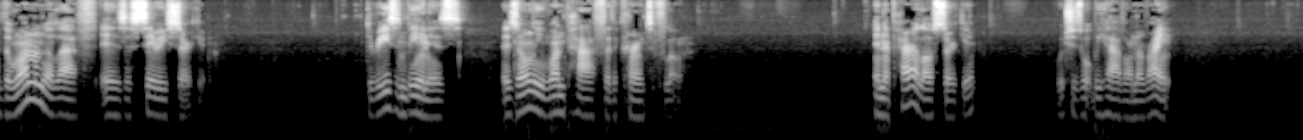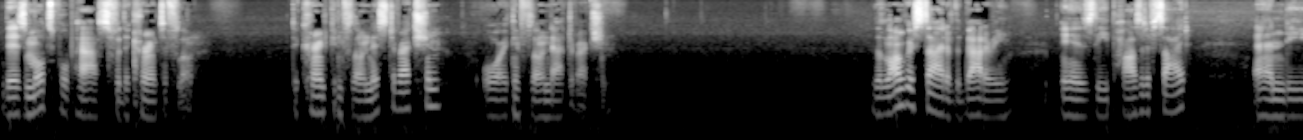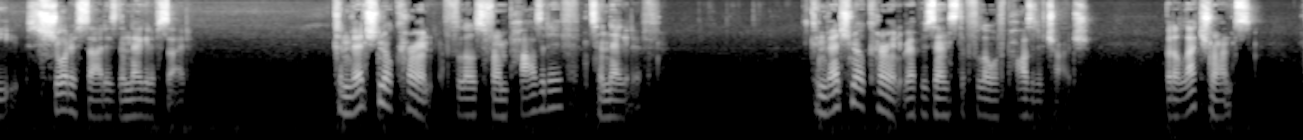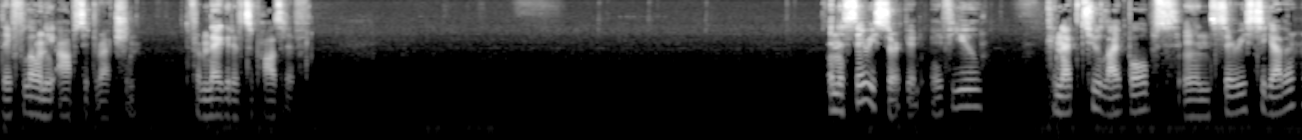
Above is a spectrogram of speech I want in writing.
The one on the left is a series circuit. The reason being is there's only one path for the current to flow. In a parallel circuit, which is what we have on the right, there's multiple paths for the current to flow. The current can flow in this direction or it can flow in that direction. The longer side of the battery is the positive side and the shorter side is the negative side. Conventional current flows from positive to negative. Conventional current represents the flow of positive charge, but electrons, they flow in the opposite direction, from negative to positive. In a series circuit, if you connect two light bulbs in series together,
